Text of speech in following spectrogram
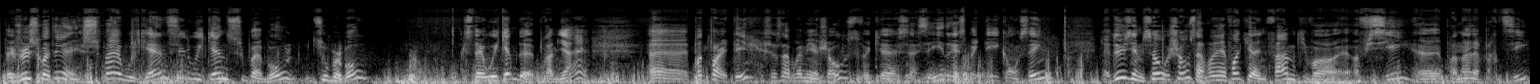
Fait que je veux souhaiter un super week-end. C'est le week-end Super Bowl. Super Bowl. C'est un week-end de première. Euh, pas de party, ça c'est la première chose. Fait que c'est essayer de respecter les consignes. La deuxième chose, c'est la première fois qu'il y a une femme qui va euh, officier euh, pendant la partie.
